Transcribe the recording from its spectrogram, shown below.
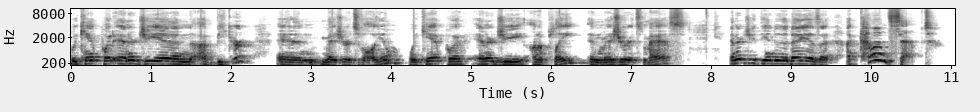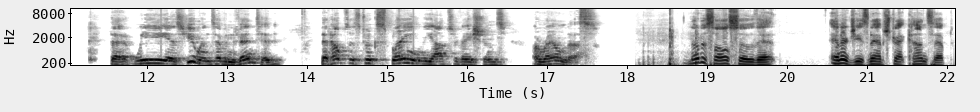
We can't put energy in a beaker and measure its volume. We can't put energy on a plate and measure its mass. Energy at the end of the day is a, a concept that we as humans have invented that helps us to explain the observations around us. Notice also that energy is an abstract concept.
